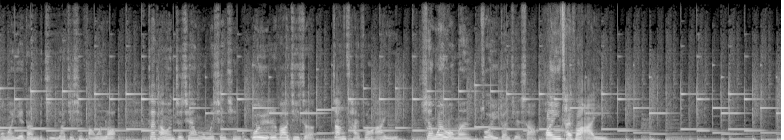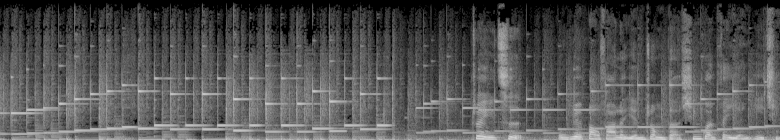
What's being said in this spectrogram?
我们也等不及要进行访问了。在访问之前，我们先请国语日报记者张彩凤阿姨先为我们做一段介绍。欢迎彩凤阿姨。这一次五月爆发了严重的新冠肺炎疫情，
